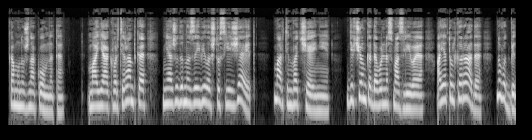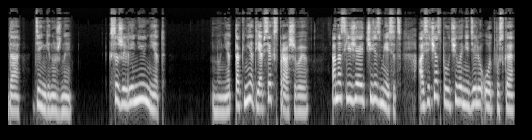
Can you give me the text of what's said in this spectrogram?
кому нужна комната?» Моя квартирантка неожиданно заявила, что съезжает. Мартин в отчаянии. Девчонка довольно смазливая, а я только рада. Но вот беда, деньги нужны. К сожалению, нет. Ну нет так нет, я всех спрашиваю. Она съезжает через месяц, а сейчас получила неделю отпуска.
